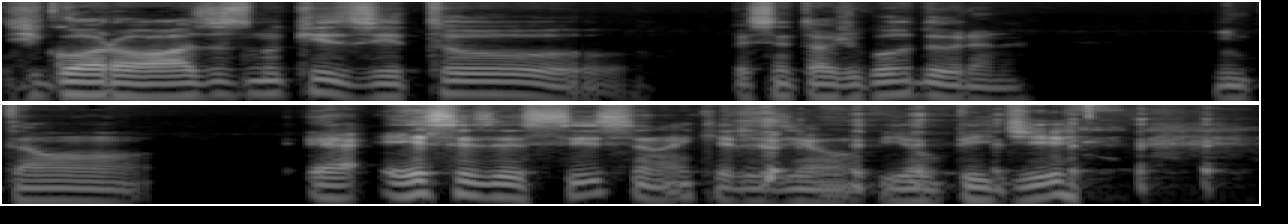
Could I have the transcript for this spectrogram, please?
rigorosos no quesito percentual de gordura, né? Então, é, esse exercício, né, que eles iam, iam pedir.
